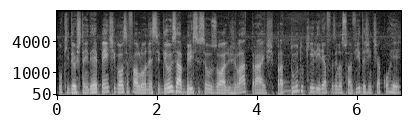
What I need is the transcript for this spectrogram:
o que Deus tem. De repente, igual você falou, né? Se Deus abrisse os seus olhos lá atrás para Uhum. tudo que Ele iria fazer na sua vida, a gente ia correr,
